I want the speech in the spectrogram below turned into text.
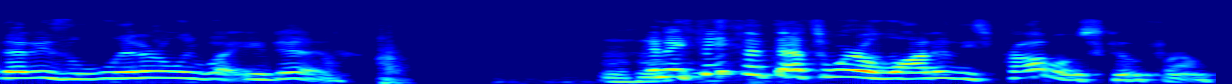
That is literally what you did. Mm-hmm. And I think that that's where a lot of these problems come from.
